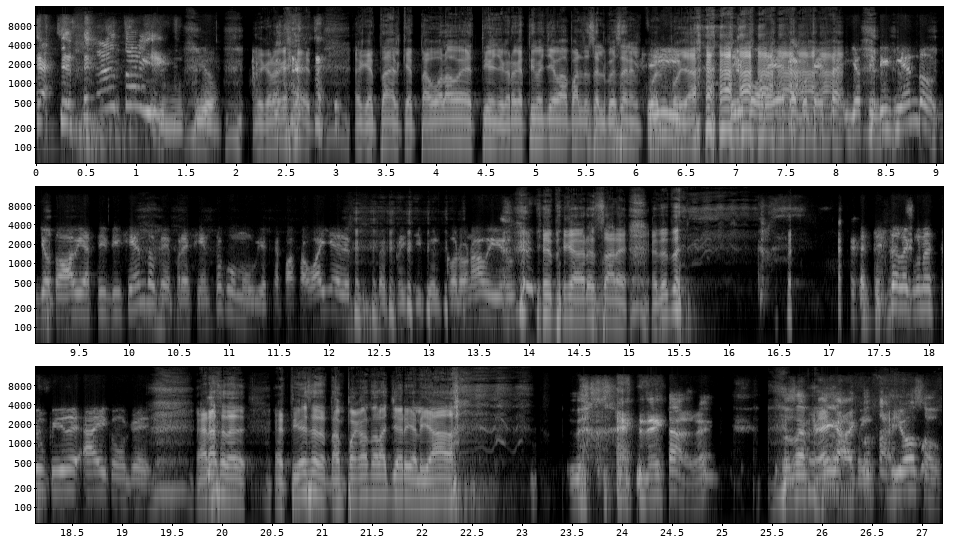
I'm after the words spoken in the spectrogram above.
Este está yo creo que el que está, el que está volado es Steven. Yo creo que Steven lleva un par de cerveza en el Sí, cuerpo ya. Sí, por eso, porque esta- yo estoy diciendo, yo todavía estoy diciendo que presiento como hubiese pasado ayer, el, el principio del coronavirus. Y este cabrón sale. Este te- Este sale con una estupidez ahí, como que. ahora se te- Steven se te están pagando las yerrialiadas. Este cabrón, No se pega, es contagioso.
